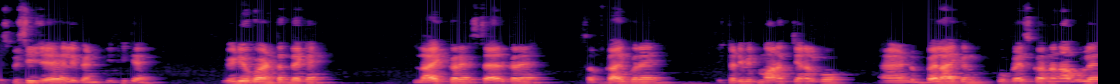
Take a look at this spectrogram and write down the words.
स्पीसीज है एलिफेंट की, ठीक है? वीडियो को एंड तक देखें लाइक करें शेयर करें सब्सक्राइब करें स्टडी विथ मानक चैनल को एंड बेल आइकन को प्रेस करना ना भूलें,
